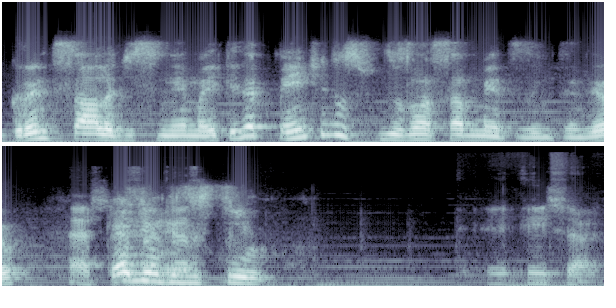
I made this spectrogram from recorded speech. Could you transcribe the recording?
grandes salas de cinema aí que dependem dos, dos lançamentos, entendeu? É, que adianta os stream. Hein, Charles?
